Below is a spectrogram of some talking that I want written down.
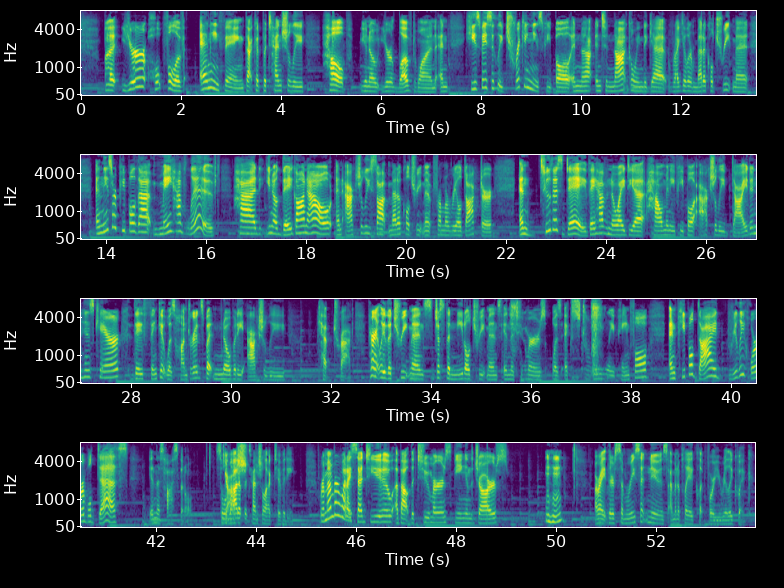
but you're hopeful of anything that could potentially help, you know, your loved one and he's basically tricking these people and not into not going to get regular medical treatment. And these are people that may have lived had, you know, they gone out and actually sought medical treatment from a real doctor. And to this day, they have no idea how many people actually died in his care. They think it was hundreds, but nobody actually kept track. Apparently, the treatments, just the needle treatments in the tumors, was extremely painful, and people died really horrible deaths in this hospital. So, Gosh. a lot of potential activity. Remember what I said to you about the tumors being in the jars? Mm hmm. All right, there's some recent news. I'm going to play a clip for you really quick.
